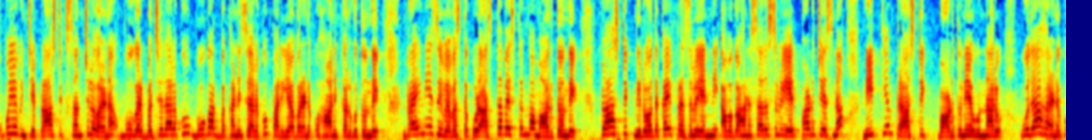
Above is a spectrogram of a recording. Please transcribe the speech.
ఉపయోగించే ప్లాస్టిక్ సంచుల వలన భూగర్భ జలాలకు భూగర్భ ఖనిజాలకు పర్యావరణకు హాని కలుగుతుంది. డ్రైనేజీ వ్యవస్థ కూడా అస్తవ్యస్తంగా మారుతుంది. ప్లాస్టిక్ నిరోధకై ప్రజలు ఎన్ని అవగాహన సదస్సులు ఏర్పాటు చేసినా నిత్యం ప్లాస్టిక్ వాడుతూనే ఉన్నారు. ఉదాహరణకు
